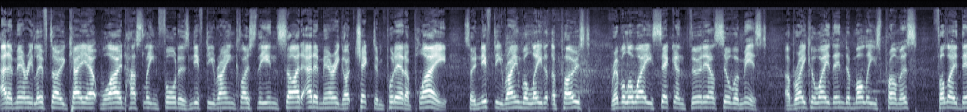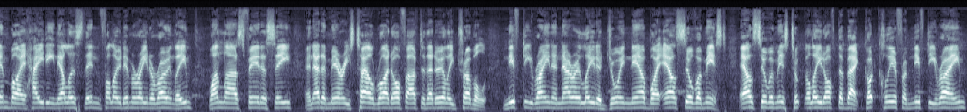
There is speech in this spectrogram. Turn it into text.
Adamary left okay out wide. Hustling forward as Nifty Rain close to the inside. Adamary got checked and put out a play. So Nifty Rain will lead at the post. Rebel away second. Third our Silver Mist. A breakaway then to Molly's Promise followed then by Hayden Ellis, then followed Emarina Only. One last fantasy, and Adamary's tail right off after that early trouble. Nifty Rain, a narrow leader, joined now by Our Silver Mist. Our Silver Mist took the lead off the back, got clear from Nifty Rain,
